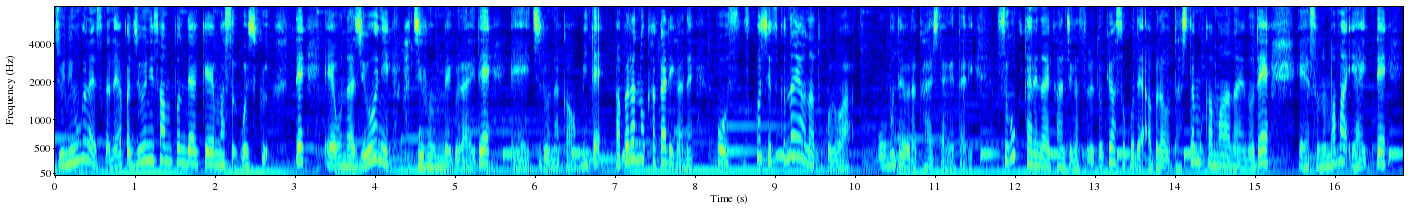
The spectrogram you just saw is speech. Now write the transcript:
12分ぐらいですかね。やっぱ12、3分で焼けます。美味しく。で、えー、同じように8分目ぐらいで、えー、一度中を見て油のかかりがねこう少し少ないようなところは表裏返してあげたりすごく足りない感じがする時はそこで油を足しても構わないので、えー、そのまま焼いて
